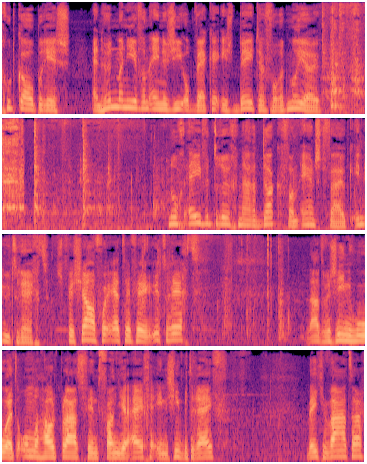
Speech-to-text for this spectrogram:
goedkoper is. En hun manier van energie opwekken is beter voor het milieu. Nog even terug naar het dak van Ernst Vuik in Utrecht. Speciaal voor RTV Utrecht laten we zien hoe het onderhoud plaatsvindt van je eigen energiebedrijf. Beetje water,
